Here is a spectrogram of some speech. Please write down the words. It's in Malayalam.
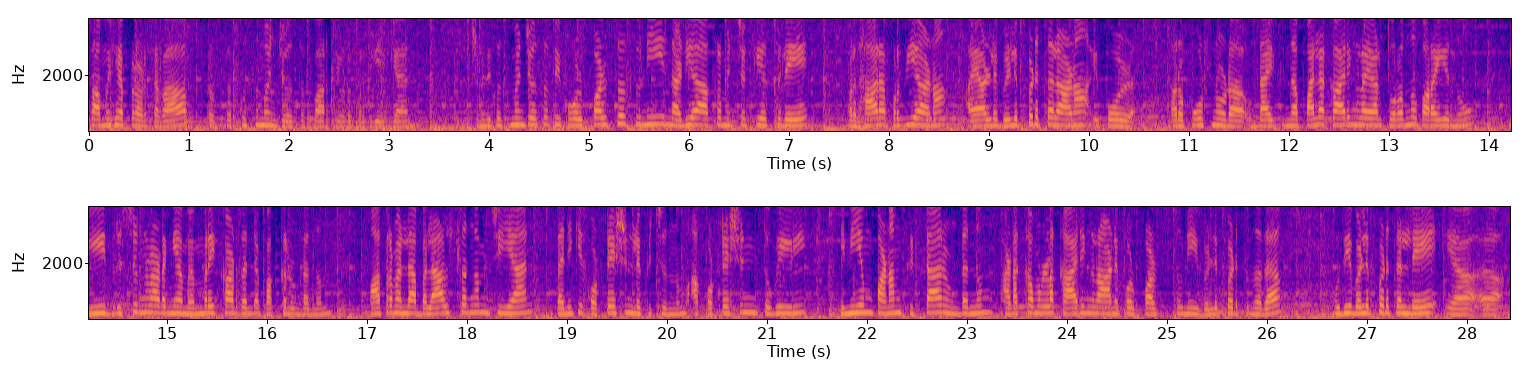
സാമൂഹ്യ പ്രവർത്തക പ്രൊഫസർ കുസുമൻ ജോസഫ് വാർത്തയോട് പ്രതികരിക്കാൻ. ശ്രീമതി കുസുമൻ ജോസഫ് ഇപ്പോൾ പൾസർ സുനി നടിയെ ആക്രമിച്ച കേസിലെ പ്രധാന പ്രതിയാണ്. അയാളുടെ വെളിപ്പെടുത്തലാണ് ഇപ്പോൾ റിപ്പോർട്ടിനോട് ഉണ്ടായിരിക്കുന്ന പല കാര്യങ്ങൾ അയാൾ തുറന്നു പറയുന്നു. ഈ ദൃശ്യങ്ങളടങ്ങിയ മെമ്മറി കാർഡ് തന്റെ പക്കലുണ്ടെന്നും മാത്രമല്ല ബലാത്സംഗം ചെയ്യാൻ തനിക്ക് കൊട്ടേഷൻ ലഭിച്ചെന്നും ആ കൊട്ടേഷൻ തുകയിൽ ഇനിയും പണം കിട്ടാനുണ്ടെന്നും അടക്കമുള്ള കാര്യങ്ങളാണ് ഇപ്പോൾ പൾസ് സുനി വെളിപ്പെടുത്തുന്നത്. പുതിയ വെളിപ്പെടുത്തലിന്റെ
